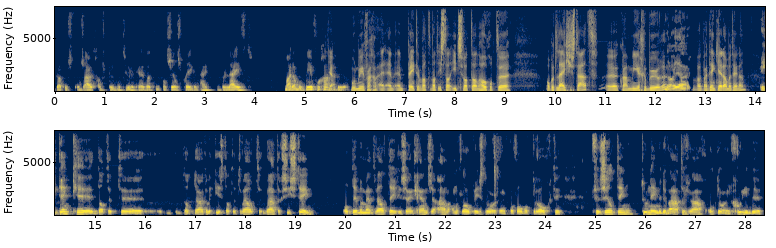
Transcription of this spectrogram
Dat is ons uitgangspunt natuurlijk, hè, dat die vanzelfsprekendheid blijft. Maar daar moet meer voor gaan ja, gebeuren. Moet meer voor en, en, en, Peter, wat, wat is dan iets wat dan hoog op, de, op het lijstje staat uh, qua meer gebeuren? Nou ja, waar, waar, denk jij dan meteen aan? Ik denk uh, dat het uh, dat duidelijk is dat het watersysteem op dit moment wel tegen zijn grenzen aan aan het lopen is door bijvoorbeeld droogte verzilting, toenemende watervraag, ook door een groeiende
